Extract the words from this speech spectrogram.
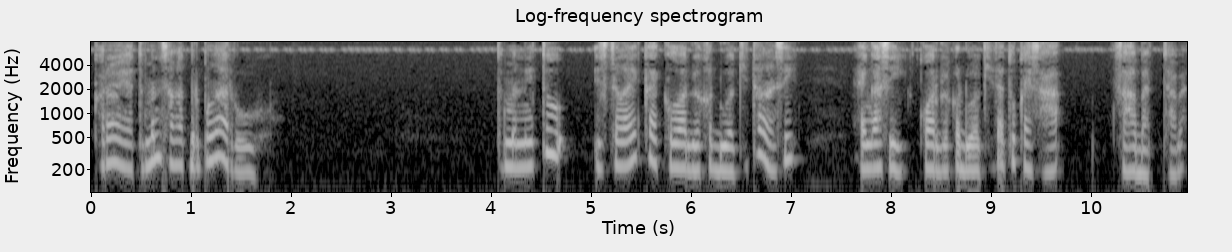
Karena ya temen sangat berpengaruh. Temen itu istilahnya kayak keluarga kedua kita gak sih? Eh enggak sih. Keluarga kedua kita tuh kayak sah sahabat sahabat.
